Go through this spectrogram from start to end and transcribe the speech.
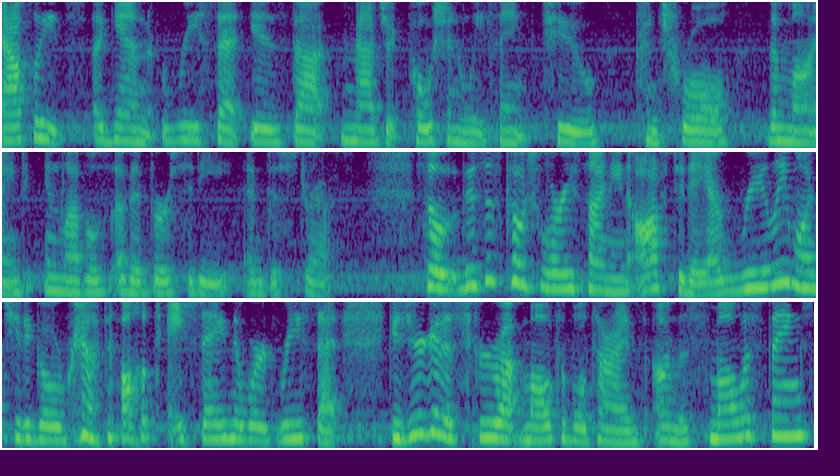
athletes again reset is that magic potion we think to control the mind in levels of adversity and distress. So this is coach Lorie signing off today. I really want you to go around all day saying the word reset because you're going to screw up multiple times on the smallest things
